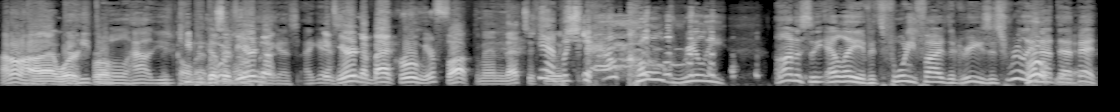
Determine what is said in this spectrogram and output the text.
I don't know how that to works, heat the whole house. You keep the Because if you're open, in I the- guess. I guess. If you're in the back room, you're fucked, man. That yeah, situation. but how cold really? Honestly, L.A. If it's 45 degrees, it's really Bro, not that yeah. bad.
